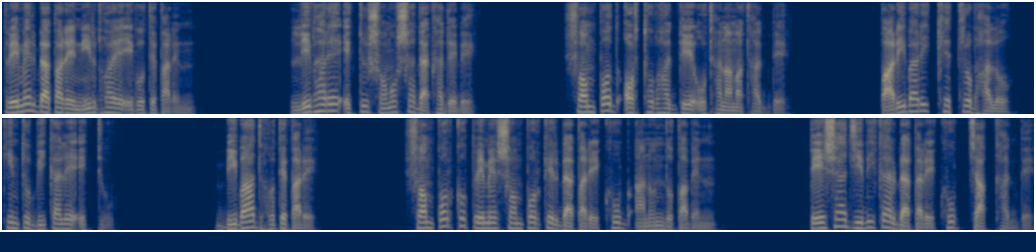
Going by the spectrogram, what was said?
প্রেমের ব্যাপারে নির্ভয়ে এগোতে পারেন। লিভারে একটু সমস্যা দেখা দেবে। সম্পদ অর্থভাগ্যে ওঠানামা থাকবে। পারিবারিক ক্ষেত্র ভালো, কিন্তু বিকালে একটু বিবাদ হতে পারে। সম্পর্ক প্রেমের সম্পর্কের ব্যাপারে খুব আনন্দ পাবেন। পেশা জীবিকার ব্যাপারে খুব চাপ থাকবে।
